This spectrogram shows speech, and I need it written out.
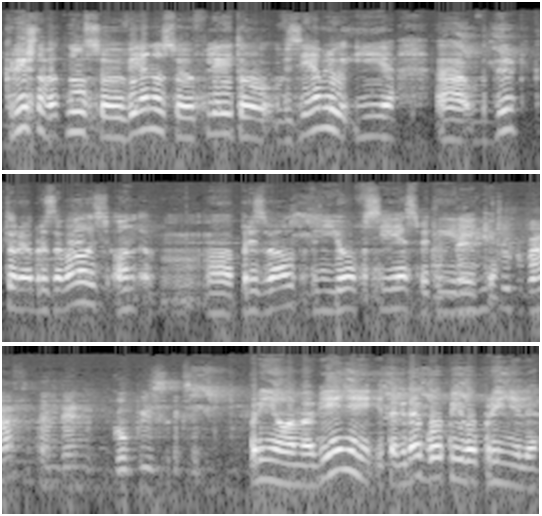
Кришна воткнул свою вену, свою флейту в землю, и э, в дырке, которая образовалась, он э, призвал в нее все святые and реки. Then he took bath, and then gopis accepted. Принял омовение, и тогда гопи его приняли.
